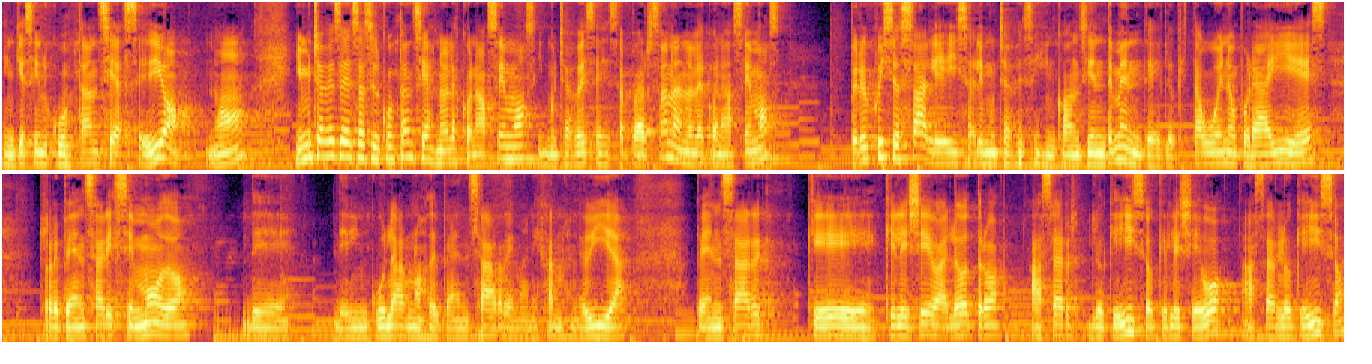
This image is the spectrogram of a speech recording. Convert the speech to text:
en qué circunstancias se dio, ¿no? Y muchas veces esas circunstancias no las conocemos y muchas veces esa persona no la conocemos, pero el juicio sale y sale muchas veces inconscientemente. Lo que está bueno por ahí es repensar ese modo de, de vincularnos, de pensar, de manejarnos en la vida, pensar qué, le lleva al otro a hacer lo que hizo, qué le llevó a hacer lo que hizo,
